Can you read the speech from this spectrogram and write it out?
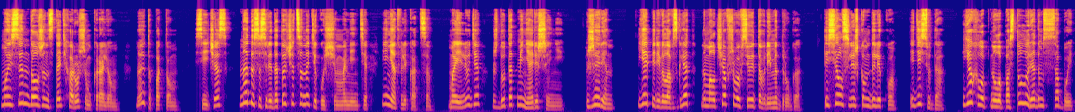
мой сын должен стать хорошим королем, но это потом. Сейчас надо сосредоточиться на текущем моменте и не отвлекаться. Мои люди ждут от меня решений. «Жерен». Я перевела взгляд на молчавшего все это время друга. «Ты сел слишком далеко. Иди сюда». Я хлопнула по стулу рядом с собой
